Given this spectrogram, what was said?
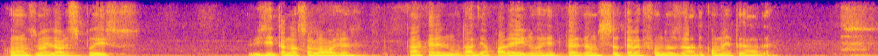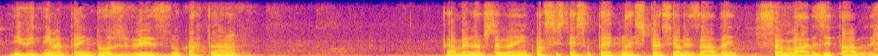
com os melhores preços. Visita a nossa loja, está querendo mudar de aparelho, a gente pegamos seu telefone usado como entrada. Dividimos até em 12 vezes no cartão. Trabalhamos também com assistência técnica especializada em celulares e tablets.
